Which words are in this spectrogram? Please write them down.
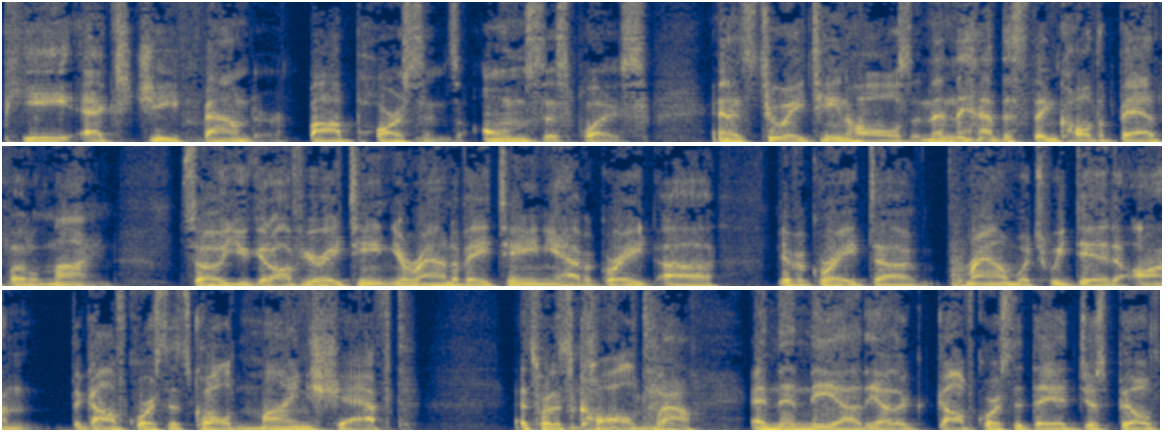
PXG founder Bob Parsons owns this place. And it's two eighteen holes. And then they have this thing called the Bad Little Nine. So you get off your 18, your round of 18. You have a great, uh, you have a great uh, round, which we did on the golf course that's called Mine Shaft. That's what it's called. Wow. And then the uh, the other golf course that they had just built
